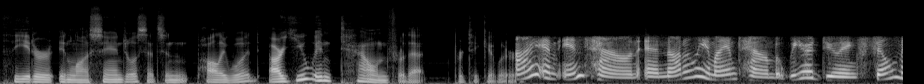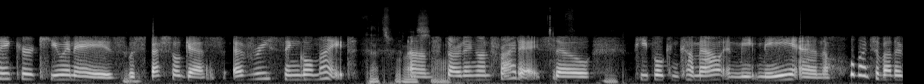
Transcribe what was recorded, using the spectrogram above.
Theater in Los Angeles. That's in Hollywood. Are you in town for that particular? I am in town, and not only am I in town, but we are doing filmmaker Q and A's with special guests every single night. That's what I um, saw. Starting on Friday, so people can come out and meet me and a whole bunch of other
